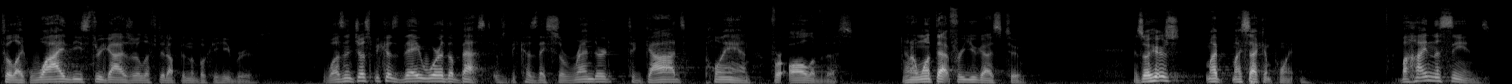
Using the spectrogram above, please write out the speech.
to like why these three guys are lifted up in the book of Hebrews. It wasn't just because they were the best, it was because they surrendered to God's plan for all of this. And I want that for you guys too. And so here's my, my second point behind the scenes.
